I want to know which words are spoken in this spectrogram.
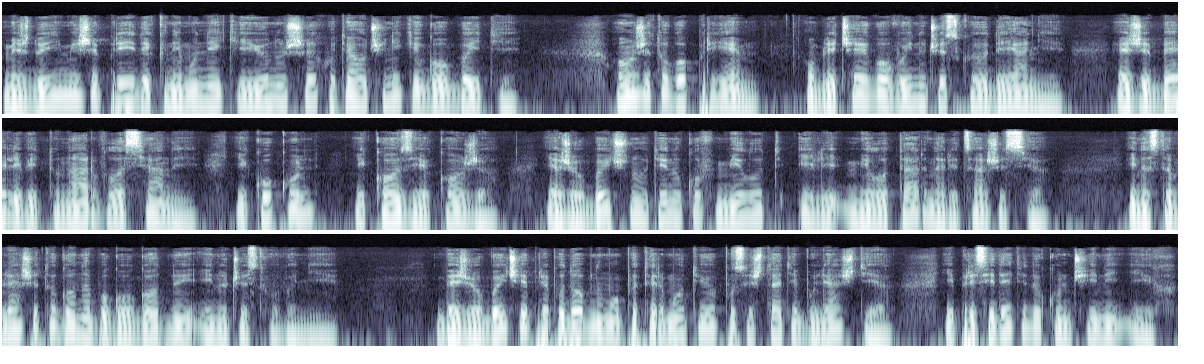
Между ими же прииде к нему некий юноша, хотя ученик его обойти. Он же того прием, облече его в иноческое одеяние, еже бели витонар власяный, и кукуль, и козья кожа, я же обычно отинуков милут или милотар нарицашеся, и наставляше того на богоугодное иночествование. Беже обичай преподобному Петермутию посещати болящия и приседете до кончини их,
